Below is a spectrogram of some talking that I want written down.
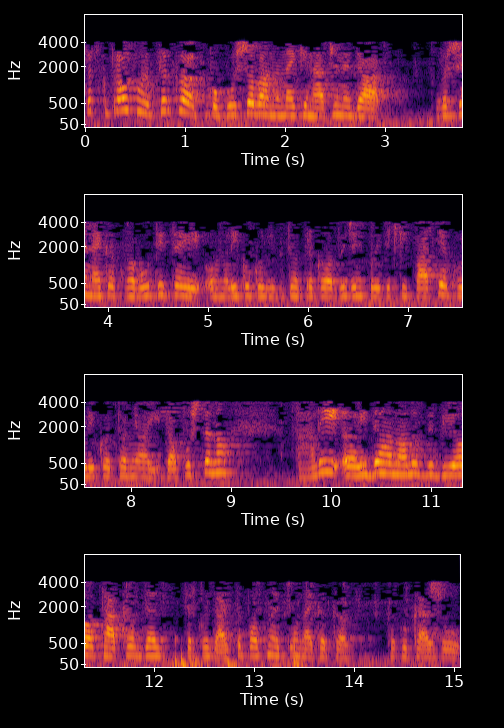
Srpska pravoslavna crkva pokušava na neke načine da vrši nekakav uticaj onoliko koliko to preko određenih političkih partija, koliko je to njoj dopušteno, ali e, idealan odnos bi bio takav da crkva zaista postane tu nekakav, kako kažu,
